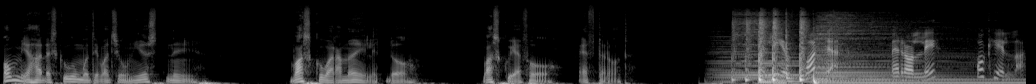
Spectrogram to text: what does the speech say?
Om jag hade skolmotivation just nu, vad skulle vara möjligt då? Vad skulle jag få efteråt? Livpodden med Rolly och Hilla.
